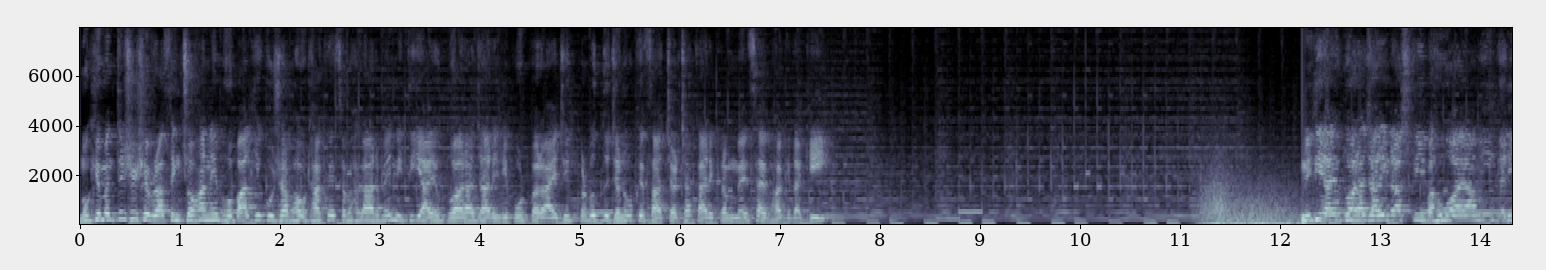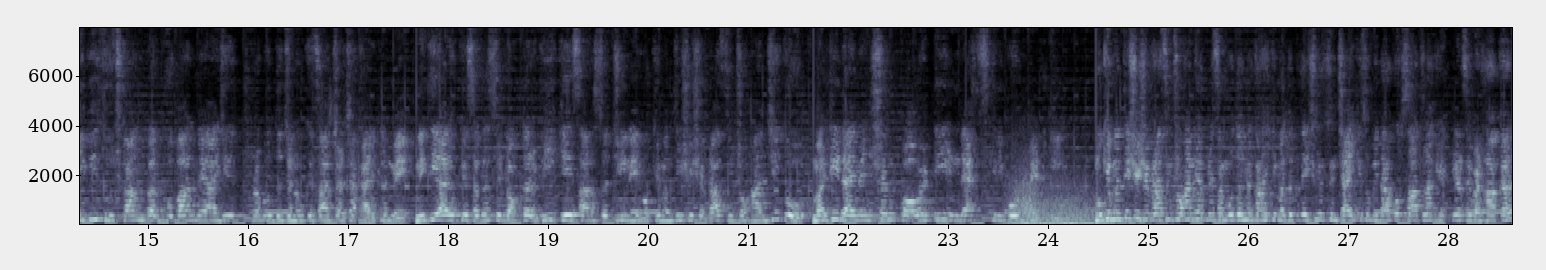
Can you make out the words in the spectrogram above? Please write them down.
मुख्यमंत्री श्री शिवराज सिंह चौहान ने भोपाल के कुशाभाऊ ठाकरे सभागार में नीति आयोग द्वारा जारी रिपोर्ट पर आयोजित प्रबुद्ध जनों के साथ चर्चा कार्यक्रम में सहभागिता की। नीति आयोग द्वारा जारी राष्ट्रीय बहुआयामी गरीबी सूचकांक पर भोपाल में आयोजित प्रबुद्ध जनों के साथ चर्चा कार्यक्रम में नीति आयोग के सदस्य डॉक्टर वी के सारस्वत जी ने मुख्यमंत्री श्री शिवराज सिंह चौहान जी को मल्टी डायमेंशन पॉवर्टी इंडेक्स की रिपोर्ट भेंट की। मुख्यमंत्री श्री शिवराज सिंह चौहान ने अपने संबोधन में कहा कि मध्य प्रदेश में सिंचाई की सुविधा को सात लाख हेक्टेयर से बढ़ाकर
